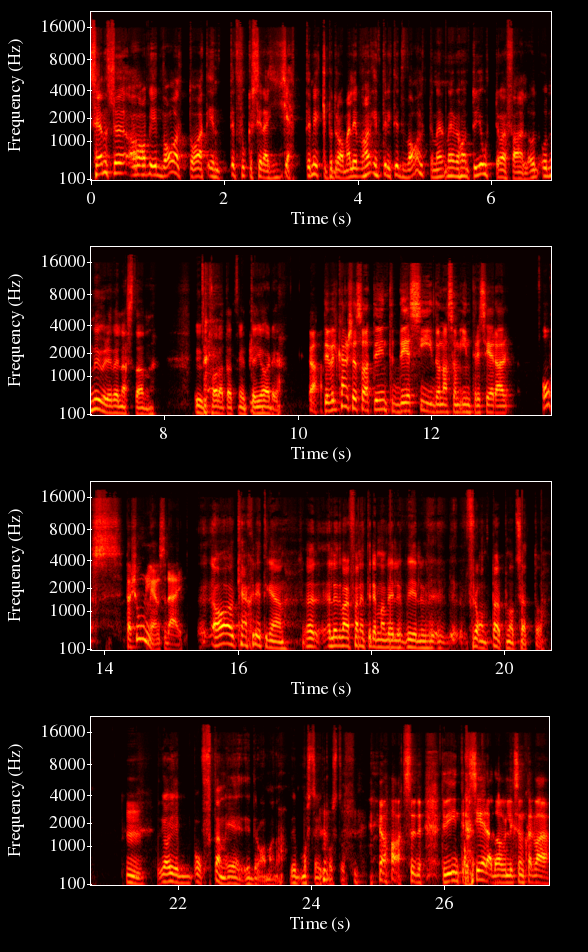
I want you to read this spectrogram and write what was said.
Sen så har vi valt då att inte fokusera jättemycket på drama. Eller vi har inte riktigt valt det, men, men vi har inte gjort det i alla fall. Och, och, nu är det väl nästan uttalat att vi inte gör det. Ja, det är väl kanske så att det är inte är de sidorna som intresserar oss personligen sådär. Ja, kanske lite grann. Eller i varje fall inte det man vill, vill fronta på något sätt då. Mm. Jag är ofta med i dramarna, det måste jag ju påstå. ja, så du, du, är intresserad av liksom själva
